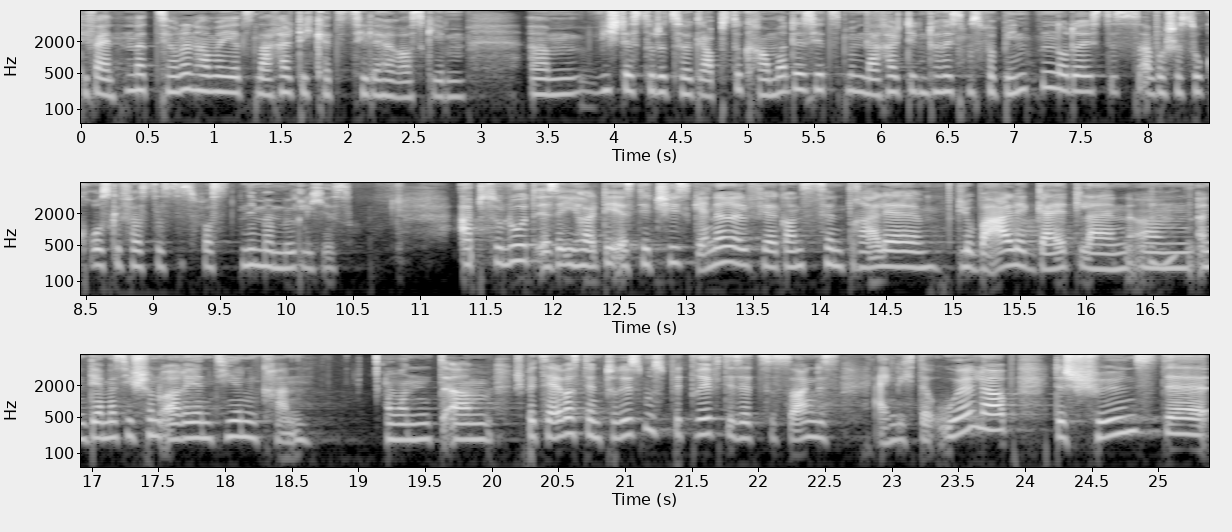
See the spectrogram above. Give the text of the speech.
Die Vereinten Nationen haben ja jetzt Nachhaltigkeitsziele herausgegeben. Ähm, wie stehst du dazu? Glaubst du, kann man das jetzt mit dem nachhaltigen Tourismus verbinden oder ist das einfach schon so groß gefasst, dass das fast nicht mehr möglich ist? Absolut. Also ich halte die SDGs generell für eine ganz zentrale globale Guideline, ähm, mhm. an der man sich schon orientieren kann. Und ähm, speziell was den Tourismus betrifft, ist jetzt zu sagen, dass eigentlich der Urlaub das schönste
